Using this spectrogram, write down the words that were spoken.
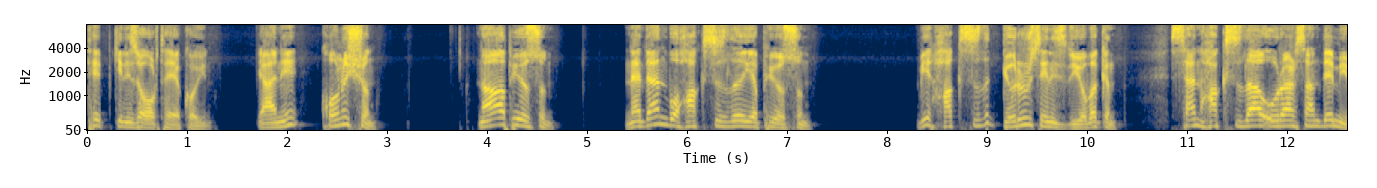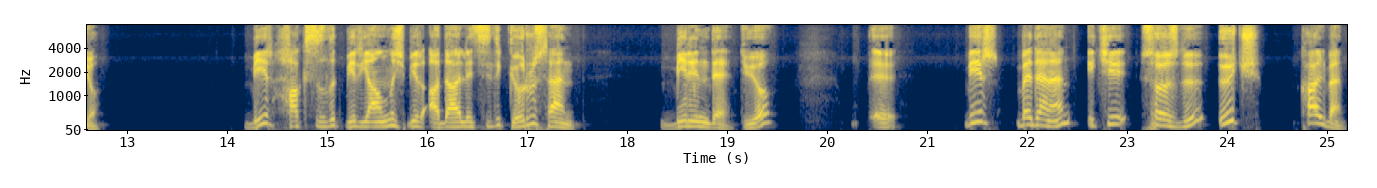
tepkinizi ortaya koyun. Yani konuşun. Ne yapıyorsun? Neden bu haksızlığı yapıyorsun? Bir haksızlık görürseniz diyor bakın. Sen haksızlığa uğrarsan demiyor. Bir haksızlık, bir yanlış, bir adaletsizlik görürsen birinde diyor. Ee, bir bedenen, iki sözlü, üç kalben.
